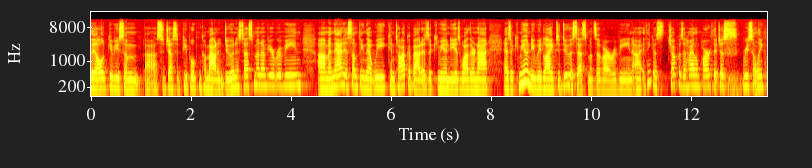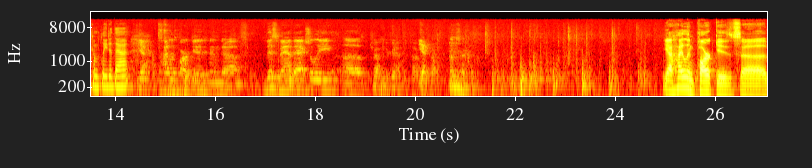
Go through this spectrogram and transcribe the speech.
they'll give you some uh, suggested people who can come out and do an assessment of your ravine. Um, And that is something that we can talk about as a community, is whether or not, as a community, we'd like to do assessments of our ravine. I think it was, Chuck, was at Highland Park that just recently completed that? Yeah, Highland Park did, and uh, this map actually. Chuck, you're gonna have to talk. Yeah, I'm. Yeah, Highland Park is uh,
